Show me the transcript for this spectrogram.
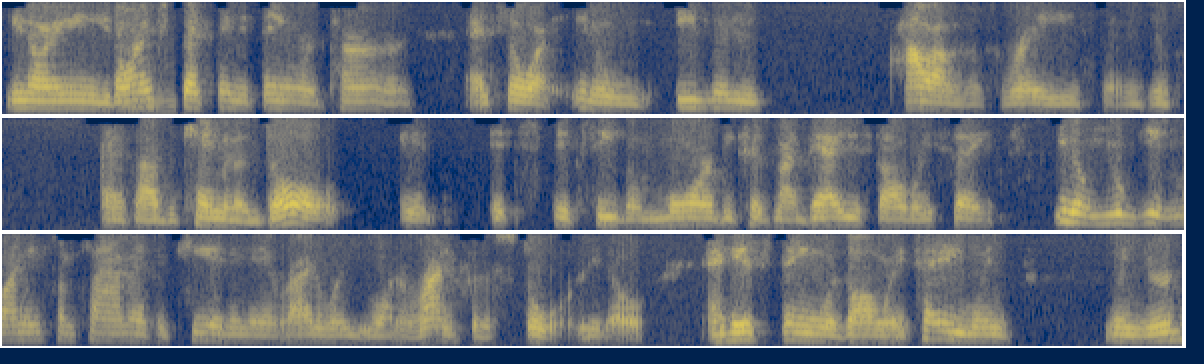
You know what I mean? You don't mm-hmm. expect anything in return. And so, I, you know, even how I was raised, and just as I became an adult, it it sticks even more because my dad used to always say, you know, you'll get money sometime as a kid and then right away you want to run for the store, you know. And his thing was always, hey, when when you're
